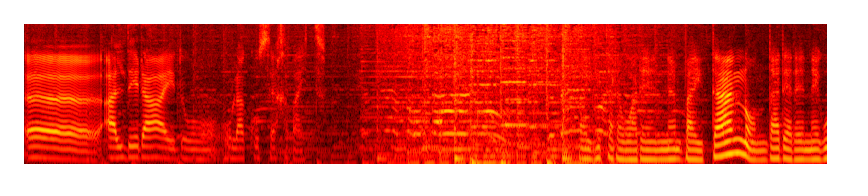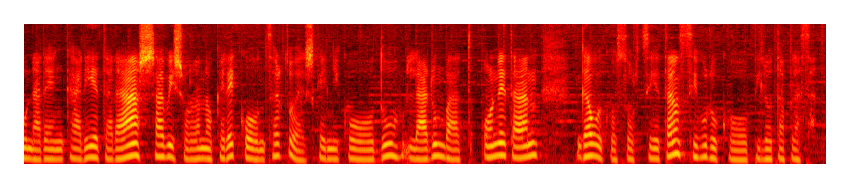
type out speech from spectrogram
aldera edo olako zerbait. Gitarauaren baitan, ondarearen egunaren karietara, Sabi Solanok ere kontzertua eskainiko du larun bat honetan, gaueko zortzietan ziburuko pilota plazan.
